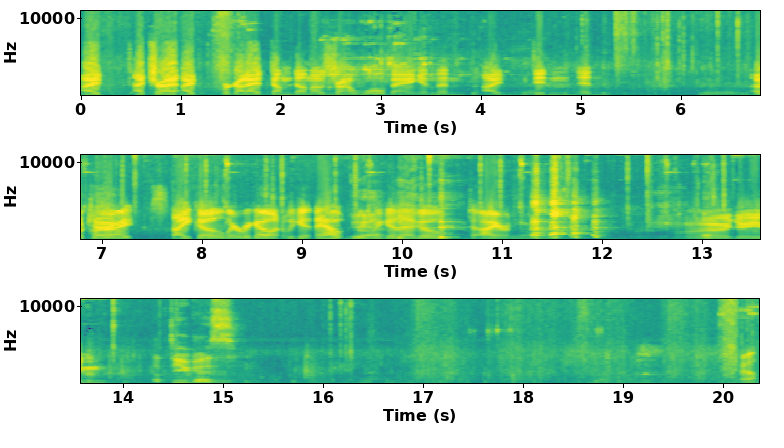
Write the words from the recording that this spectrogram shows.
I I try. I forgot I had dum dum. I was trying to wall bang, and then I didn't. And okay. Alright, Psycho, where are we going? Are we getting out? Or are we gonna go to Iron? Uh, Again. Up to you guys. Well.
